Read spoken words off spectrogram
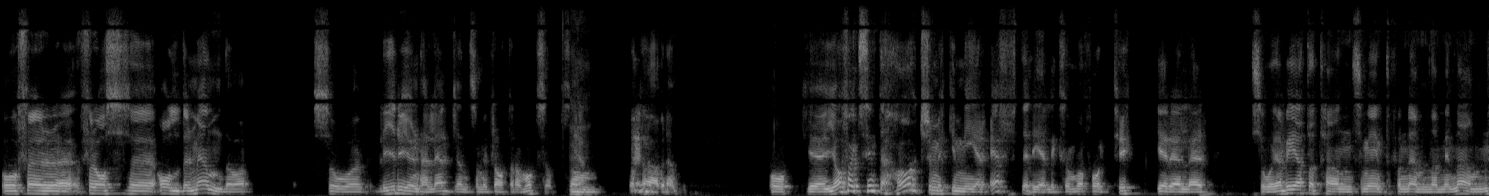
Och för, för oss eh, åldermän då så blir det ju den här Legend som vi pratade om också som Ja. ska ta över den. Och eh, jag har faktiskt inte hört så mycket mer efter det, liksom vad folk tycker eller så. Jag vet att han, som jag inte får nämna med namn,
